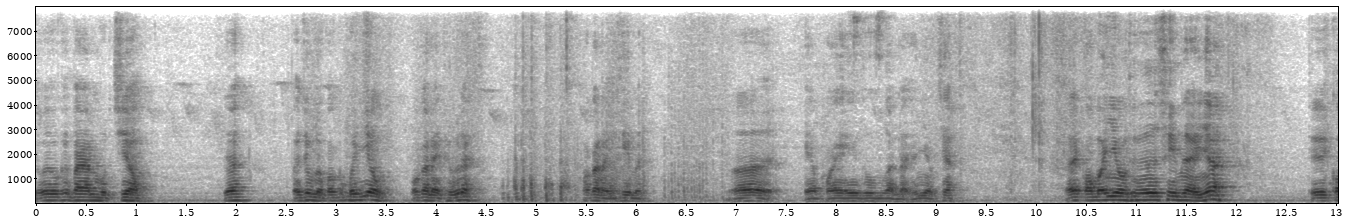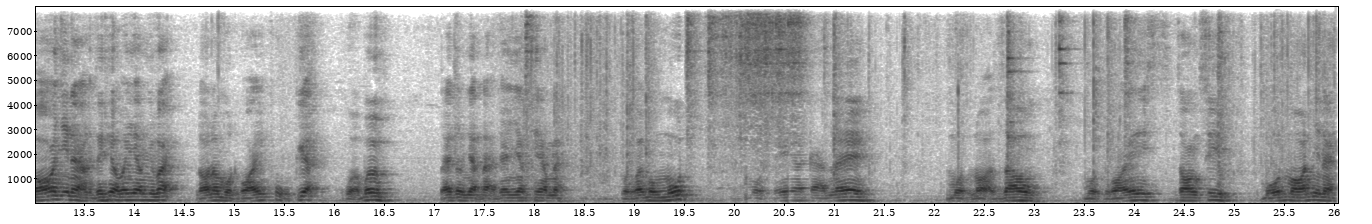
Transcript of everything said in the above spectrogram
chỗ cái van một chiều nhé nói chung là có bấy nhiêu có cả này thứ này có cả này sim này. Đấy, em quay zoom gần lại cho anh em xem. Đấy có bấy nhiêu thứ sim này nhá. Thì có như nào giới thiệu với anh em như vậy. Đó là một gói phụ kiện của bơm. Đây tôi nhận lại cho anh em xem này. Một gói bông mút một cái cà lê một lọ dầu một gói giòn sim bốn món như này.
